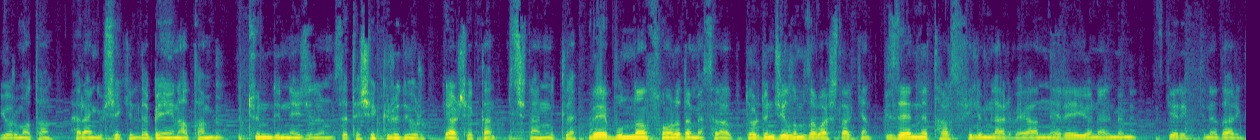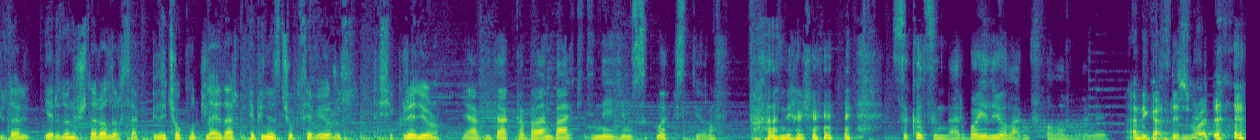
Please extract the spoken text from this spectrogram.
yorum atan, herhangi bir şekilde beğeni atan bütün dinleyicilerimize teşekkür ediyorum. Gerçekten içtenlikle. Ve bundan sonra da mesela dördüncü yılımıza başlarken bize ne tarz filmler veya nereye yönelmemiz gerektiğine dair güzel geri dönüşler alırsak bizi çok mutlu eder. Hepinizi çok seviyoruz. Teşekkür ediyorum. Ya bir dakika ben belki dinleyicimi sıkmak istiyorum falan diyor. Sıkılsınlar bayılıyorlarmış falan böyle. Hadi kardeşim hadi.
